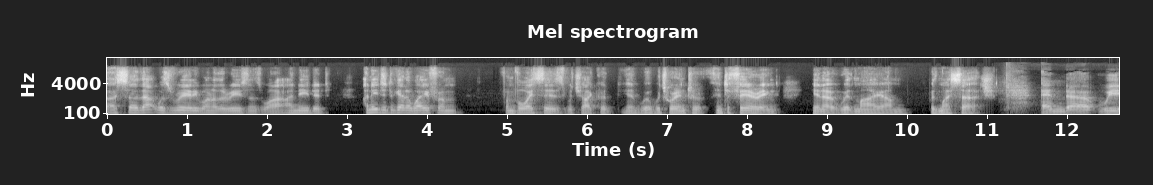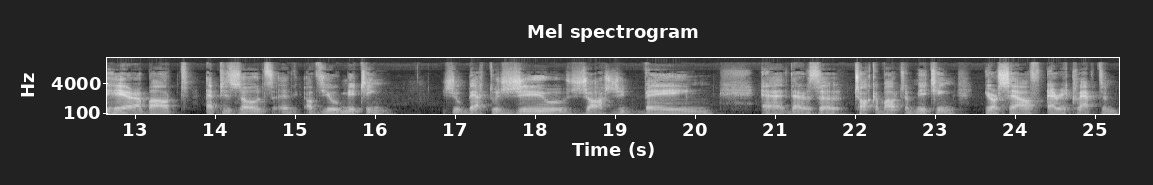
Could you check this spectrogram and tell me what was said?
uh, so that was really one of the reasons why I needed I needed to get away from from voices which I could, you know, which were inter- interfering, you know, with my um, with my search. And uh, we hear about episodes of you meeting Gilberto Gil, Jorge Ben. Uh, there's a talk about a meeting yourself, Eric Clapton,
